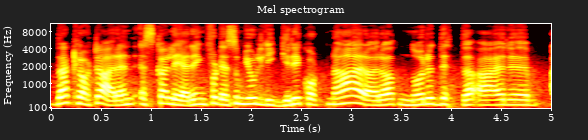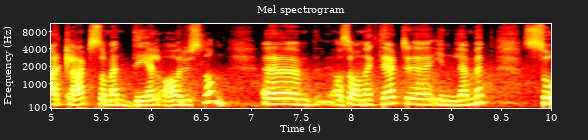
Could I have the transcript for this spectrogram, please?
Det er klart det er en eskalering, for det som jo ligger i kortene her, er at når dette er eh, erklært som en del av Russland, eh, altså annektert, eh, innlemmet, så,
